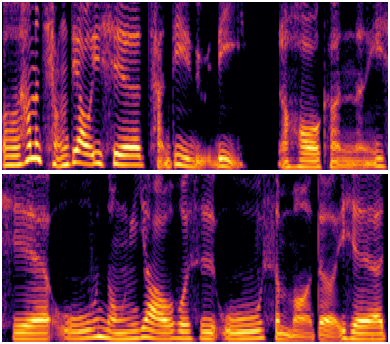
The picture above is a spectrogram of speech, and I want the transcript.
呃，他们强调一些产地履历，然后可能一些无农药或是无什么的一些。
